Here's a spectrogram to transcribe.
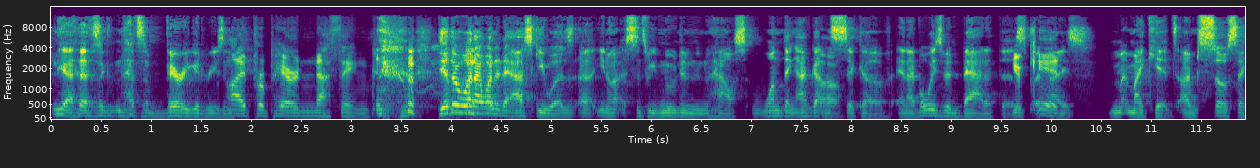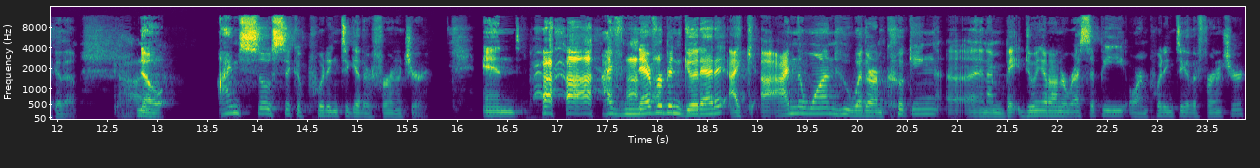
Yeah, that's a, that's a very good reason. I prepare nothing. the other one I wanted to ask you was, uh, you know, since we moved into the new house, one thing I've gotten Oh. sick of, and I've always been bad at this. Your but I- kids. my, my kids, I'm so sick of them. God. No, I'm so sick of putting together furniture. And I've never been good at it. I, am the one who, whether I'm cooking uh, and I'm ba- doing it on a recipe or I'm putting together furniture,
